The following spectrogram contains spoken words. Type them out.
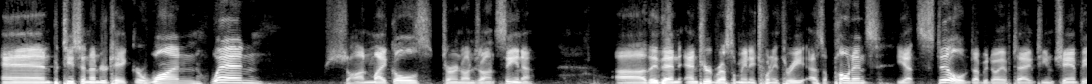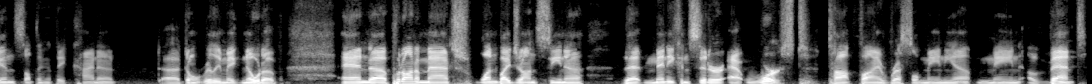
And Batista and Undertaker won when Shawn Michaels turned on John Cena. Uh, they then entered WrestleMania 23 as opponents, yet still WWF Tag Team Champions, something that they kind of uh, don't really make note of and uh, put on a match won by John Cena that many consider at worst top five WrestleMania main event.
